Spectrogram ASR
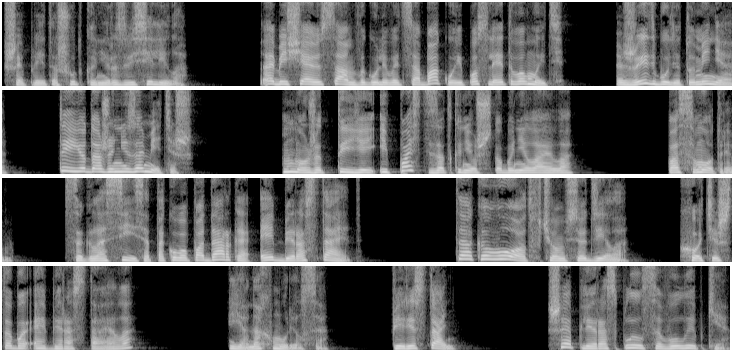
Шепли эта шутка не развеселила. «Обещаю сам выгуливать собаку и после этого мыть. Жить будет у меня. Ты ее даже не заметишь. Может, ты ей и пасть заткнешь, чтобы не лаяла? Посмотрим. Согласись, от такого подарка Эбби растает. Так вот в чем все дело. Хочешь, чтобы Эбби растаяла? Я нахмурился. Перестань. Шепли расплылся в улыбке.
